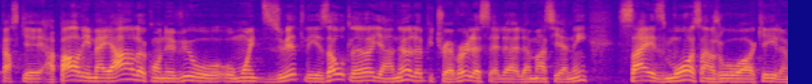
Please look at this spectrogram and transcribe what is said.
parce qu'à part les meilleurs qu'on a vus au, moins 18, les autres, il y en a, là, puis Trevor l'a mentionné, 16 mois sans jouer au hockey. Là.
